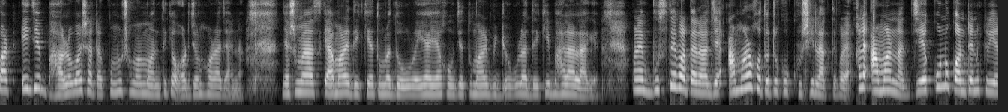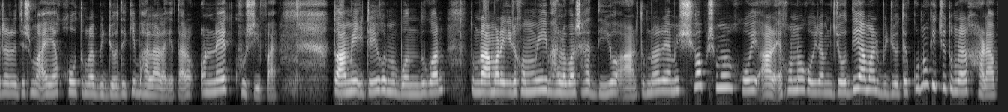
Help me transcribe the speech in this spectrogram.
বাট এই যে ভালোবাসাটা কোনো সময় মন থেকে অর্জন করা যায় না। যে সময় আজকে আমার দিকে তোমরা দৌড়াইয়া ইয়া হোক যে তোমার ভিডিওগুলো দেখি ভালো লাগে। মানে বুঝতে পারতে না যে আমার কতটুকু খুশি লাগতে পারে। খালি আমার না, যে কোনো কন্টেন্ট ক্রিয়েটারের যে সময় আইয়া খো তোমরা ভিডিও দেখি ভালো লাগে, তার অনেক খুশি পায়। তো আমি এটাই হইম বন্ধুগণ, তোমরা আমার এরকমই ভালোবাসা দিও আর তোমরা আমি সব সময় হই আর এখনও হইলাম, যদি আমার ভিডিওতে কোনো কিছু তোমরা খারাপ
